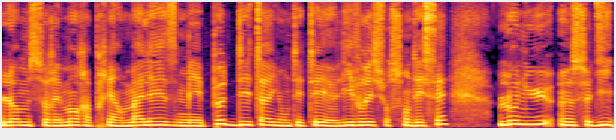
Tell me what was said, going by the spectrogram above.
L'homme serait mort après un malaise, mais peu de détails ont été livrés sur son décès. L'ONU euh, se dit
